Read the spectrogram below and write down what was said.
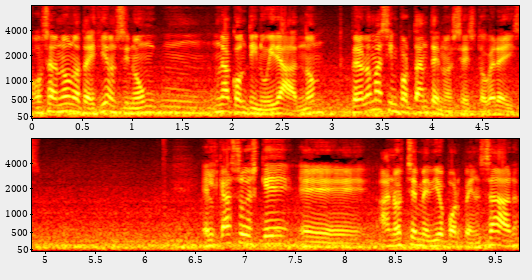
o sea, no una tradición, sino un una continuidad, ¿no? Pero lo más importante no es esto, veréis. El caso es que eh, anoche me dio por pensar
